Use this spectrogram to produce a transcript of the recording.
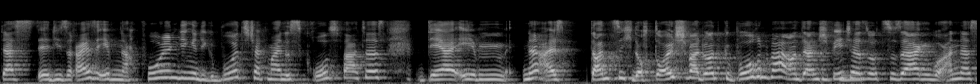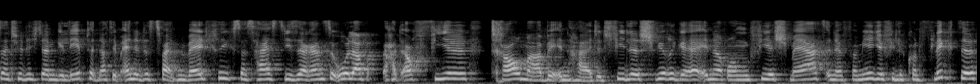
dass äh, diese Reise eben nach Polen ging, in die Geburtsstadt meines Großvaters, der eben ne, als Danzig noch deutsch war, dort geboren war und dann später mhm. sozusagen woanders natürlich dann gelebt hat nach dem Ende des Zweiten Weltkriegs. Das heißt, dieser ganze Urlaub hat auch viel Trauma beinhaltet, viele schwierige Erinnerungen, viel Schmerz in der Familie, viele Konflikte,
